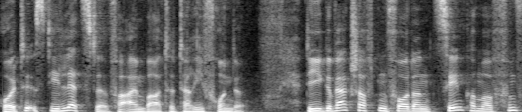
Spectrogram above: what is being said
Heute ist die letzte vereinbarte Tarifrunde. Die Gewerkschaften fordern 10,5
